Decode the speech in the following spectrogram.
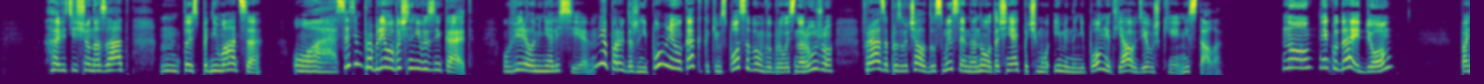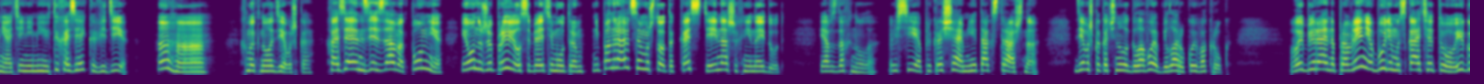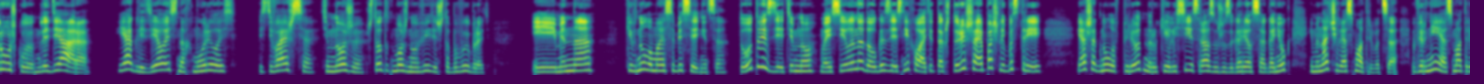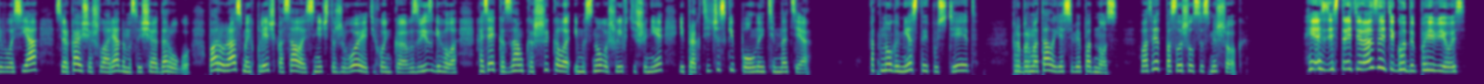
А ведь еще назад, то есть подниматься... О, с этим проблем обычно не возникает. Уверила меня Алисия. Я порой даже не помню, как и каким способом выбралась наружу. Фраза прозвучала двусмысленно, но уточнять, почему именно не помнит, я у девушки не стала. «Ну, и куда идем?» «Понятия не имею. Ты хозяйка, веди». «Ага», — хмыкнула девушка. «Хозяин здесь замок, помни? И он уже проявил себя этим утром. Не понравится ему что-то, костей наших не найдут». Я вздохнула. «Люсия, прекращай, мне и так страшно». Девушка качнула головой, обвела рукой вокруг. «Выбирай направление, будем искать эту игрушку для Диара». Я огляделась, нахмурилась. «Издеваешься? Темно же. Что тут можно увидеть, чтобы выбрать?» «Именно!» Кивнула моя собеседница. Тут везде темно. Моей силы надолго здесь не хватит, так что решай, пошли быстрей. Я шагнула вперед, на руке Лисии сразу же загорелся огонек, и мы начали осматриваться. Вернее, осматривалась я, сверкающая шла рядом, освещая дорогу. Пару раз моих плеч касалось нечто живое, я тихонько взвизгивала. Хозяйка замка шикала, и мы снова шли в тишине и практически полной темноте. «Как много места и пустеет», — пробормотала я себе под нос. В ответ послышался смешок. «Я здесь третий раз за эти годы появилась».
